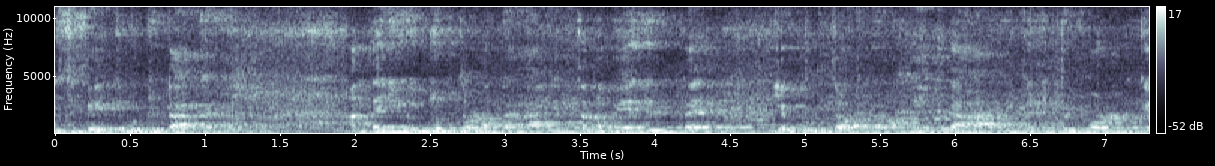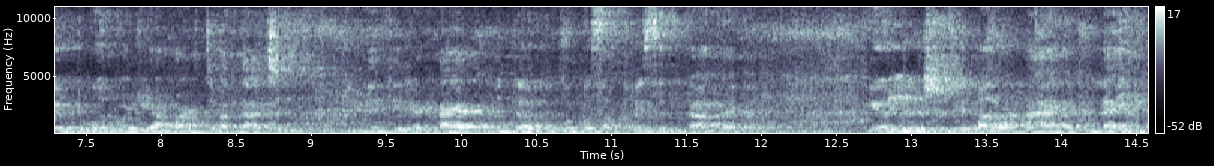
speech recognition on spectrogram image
உசுப்பேற்றி விட்டுட்டாங்க. அந்த யூடியூப் தொடங்க நான் எத்தனை பேர்கிட்ட எப்படி தொடங்கணும்? எப்படி ஆரம்பிக்கணும்? எப்படி போடணும்னு கேட்டு ஒரு வழியாக படித்து வந்தாச்சு. இன்றைக்கி ரெண்டாயிரத்தி நூற்றி அறுபத்தொம்பது சப்ஸ்கிரைஸ் இருக்காங்க. ஏழு லட்சத்தி பதினொன்றாயிரம் லைக்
